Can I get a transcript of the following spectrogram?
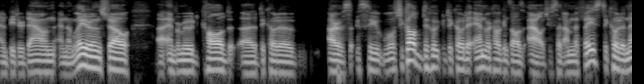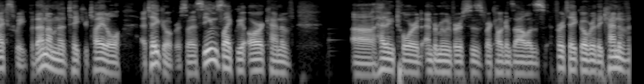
and beat her down, and then later in the show, uh, Ember Moon called uh, Dakota or see, well, she called Dakota and Raquel Gonzalez out. She said, "I'm going to face Dakota next week, but then I'm going to take your title at Takeover." So it seems like we are kind of uh, heading toward Ember Moon versus Raquel Gonzalez for Takeover. They kind of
